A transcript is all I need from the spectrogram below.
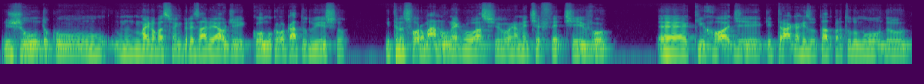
junto com uma inovação empresarial de como colocar tudo isso e transformar num negócio realmente efetivo, é, que rode, que traga resultado para todo mundo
